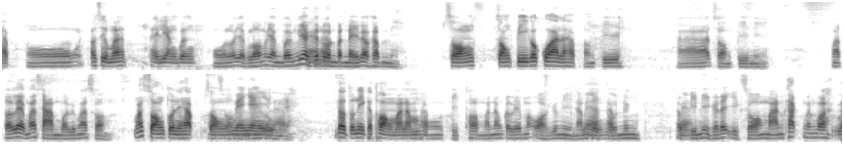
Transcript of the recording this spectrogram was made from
ครับโอ้เราซื้อมาให้เลี้ยงเบิงโหเราอยากร้องเลี้ยงเบิ่งเลี้ยงจะโดนปันไหนแล้วครับนี่สองสองปีก็กว่าแล้วครับ สองปีอ่าสองปีนี่มาตอนแรกมาสามบ่หรือมาสองมาสองตัวนี้ครับสองาแม่ใหญ่ลูนี่กแหละครับเนี่ยเต้าตัวนี้กระท่องมาน้ำครับ โอ้ติดทองมาน้ำก็เลยมาออกอยู่นี่น้ำแม่ได้นครับ ตัวหนึ่ง แล้วแม่น ปีนี้ก็ได้อีกสองหมานคักแมันบ่แม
